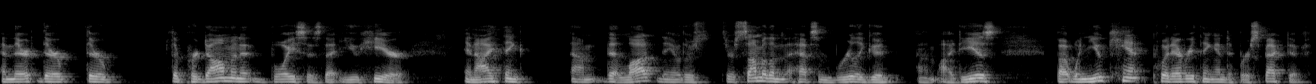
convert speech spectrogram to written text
And they're they're they're the predominant voices that you hear. And I think um, that a lot you know there's there's some of them that have some really good um, ideas, but when you can't put everything into perspective,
